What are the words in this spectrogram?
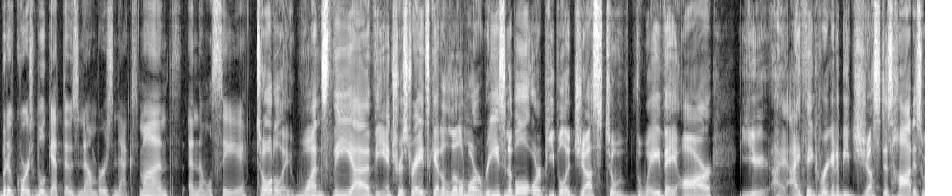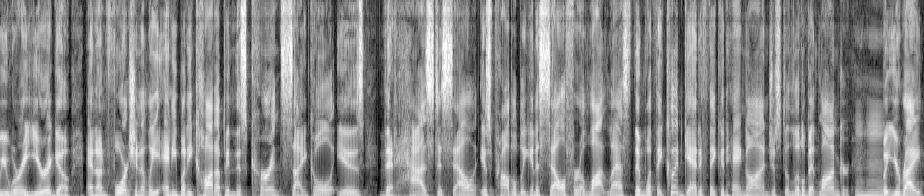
But of course, we'll get those numbers next month, and then we'll see. Totally. Once the uh, the interest rates get a little more reasonable, or people adjust to the way they are, you, I, I think we're going to be just as hot as we were a year ago. And unfortunately, anybody caught up in this current cycle is that has to sell is probably going to sell for a lot less than what they could get if they could hang on just a little bit longer. But you're right.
